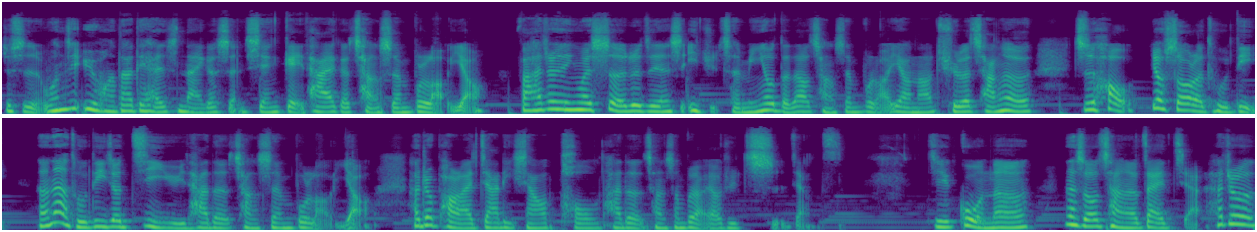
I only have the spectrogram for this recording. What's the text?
就是忘记玉皇大帝还是哪一个神仙给他一个长生不老药，反正他就是因为射日这件事一举成名，又得到长生不老药，然后娶了嫦娥之后又收了徒弟，然后那个徒弟就觊觎他的长生不老药，他就跑来家里想要偷他的长生不老药去吃，这样子，结果呢，那时候嫦娥在家，他就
